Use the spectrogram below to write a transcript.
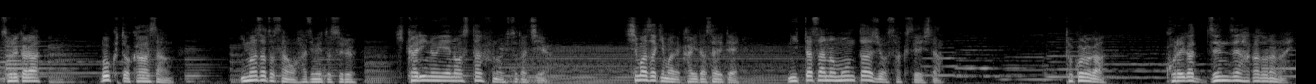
それから僕と母さん今里さんをはじめとする光の家のスタッフの人たちや島崎まで借り出されて新田さんのモンタージュを作成した。ところがこれが全然はかどらない。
